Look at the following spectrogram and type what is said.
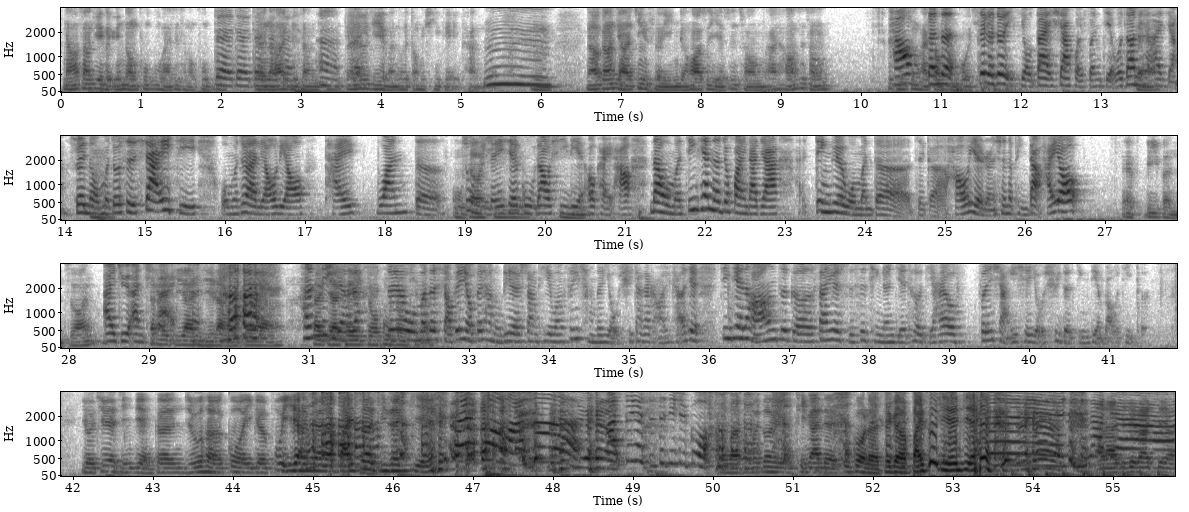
然后上去一个云龙瀑布还是什么瀑布？对对对，然后一直上去，嗯对，那边其实也蛮多东西可以看。嗯，然后刚刚讲的净水营的话是也是从哎好像是从。好，等等，这个就有待下回分解。我知道你很爱讲，啊、所以呢，我们就是下一集，我们就来聊聊台湾的著名的一些古道系列。OK，好，那我们今天呢，就欢迎大家订阅我们的这个好野人生的频道，还有 FB 粉砖，IG 按起来，IG 按起来。很理人的，这个我们的小编有非常努力的上贴文，非常的有趣，大家赶快去看。而且今天，好像这个三月十四情人节特辑，还有分享一些有趣的景点吧，我记得。有趣的景点跟如何过一个不一样的白色情人节，快过完了 啊！四月十四继续过，我们我们终于平安的度过了这个白色情人节。对，谢谢大家。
